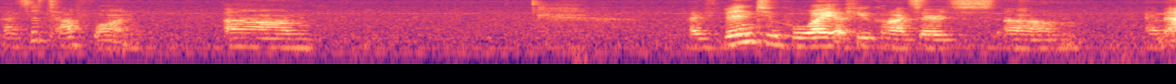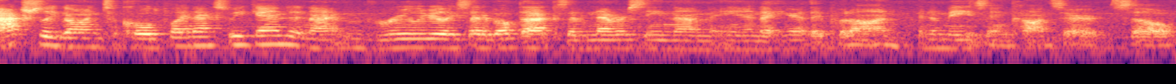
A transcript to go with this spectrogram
that's a tough one. Um, I've been to quite a few concerts. Um, I'm actually going to Coldplay next weekend, and I'm really, really excited about that because I've never seen them, and I hear they put on an amazing concert. So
